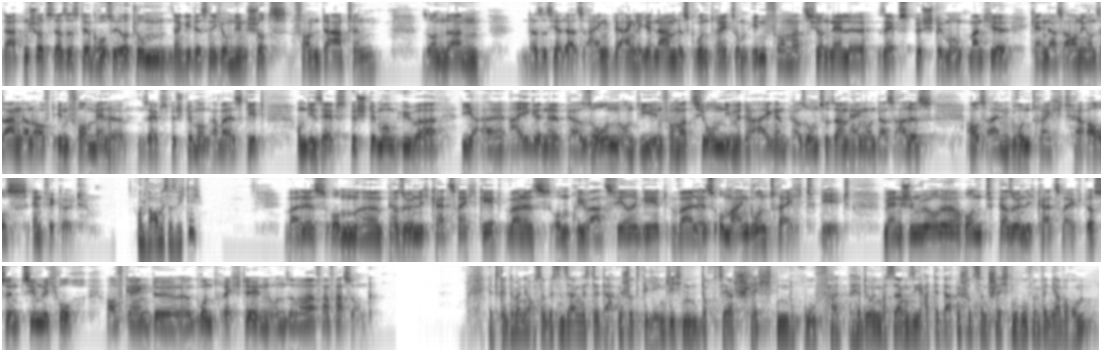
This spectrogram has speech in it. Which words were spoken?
Datenschutz, das ist der große Irrtum. Da geht es nicht um den Schutz von Daten, sondern das ist ja das, der eigentliche Name des Grundrechts um informationelle Selbstbestimmung. Manche kennen das auch nicht und sagen dann oft informelle Selbstbestimmung, aber es geht um die Selbstbestimmung über die äh, eigene Person und die Informationen, die mit der eigenen Person zusammenhängen und das alles aus einem Grundrecht heraus entwickelt. Und warum ist das wichtig? Weil es um äh, Persönlichkeitsrecht geht, weil es um Privatsphäre geht, weil es um ein Grundrecht geht. Menschenwürde und Persönlichkeitsrecht, das sind ziemlich hoch aufgehängte äh, Grundrechte in unserer Verfassung. Jetzt könnte man ja auch so ein bisschen sagen, dass der Datenschutz gelegentlich einen doch sehr schlechten Ruf hat. Herr Döring, was sagen Sie? Hat der Datenschutz einen schlechten Ruf und wenn ja, warum?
